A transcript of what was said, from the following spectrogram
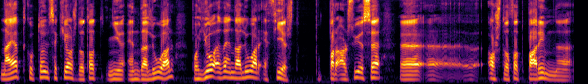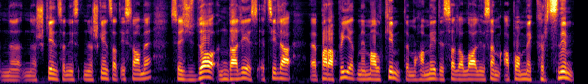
na jep të kuptojmë se kjo është do thotë një e ndaluar, po jo edhe e ndaluar e thjeshtë, për arsye se ë është do thot parim në në në shkencat islame se çdo ndalesë e cila paraprihet me mallkim të Muhamedit sallallahu alaihi wasallam apo me kërcënim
